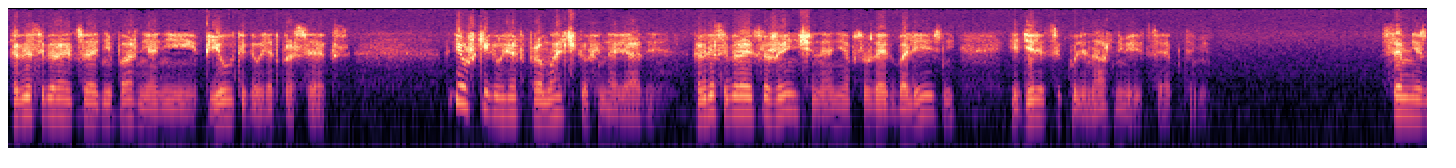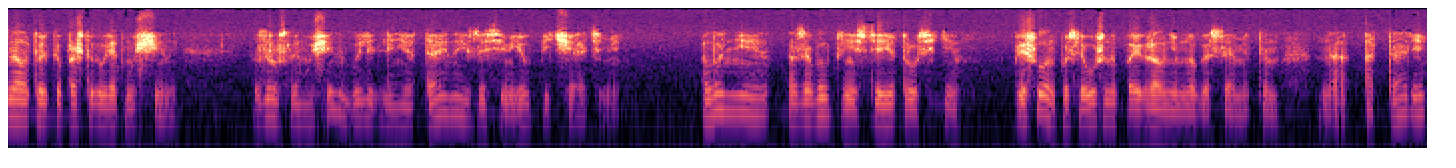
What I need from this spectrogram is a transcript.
Когда собираются одни парни, они пьют и говорят про секс. Девушки говорят про мальчиков и наряды. Когда собираются женщины, они обсуждают болезни и делятся кулинарными рецептами. Сэм не знала только, про что говорят мужчины. Взрослые мужчины были для нее тайной за семью печатями. Лонни забыл принести ее трусики. Пришел он после ужина, поиграл немного с Эмметом на Атаре.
